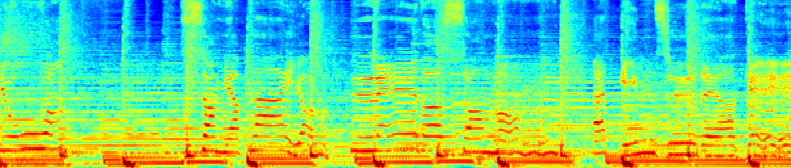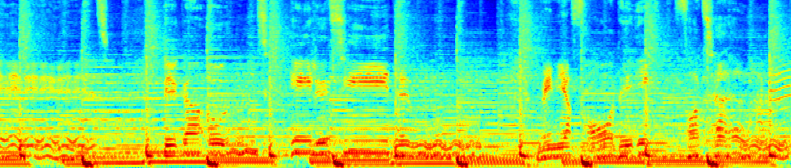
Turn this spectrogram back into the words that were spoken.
gjorde, som jeg plejer, lader som om, at intet er galt. Det gør ondt hele tiden, men jeg får det ikke fortalt.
